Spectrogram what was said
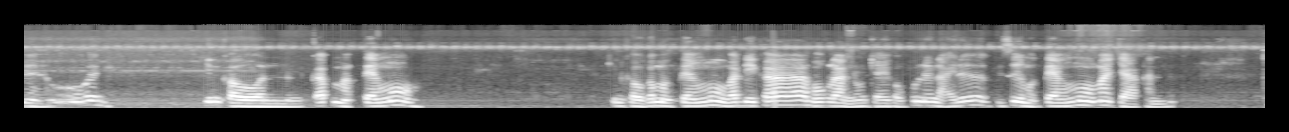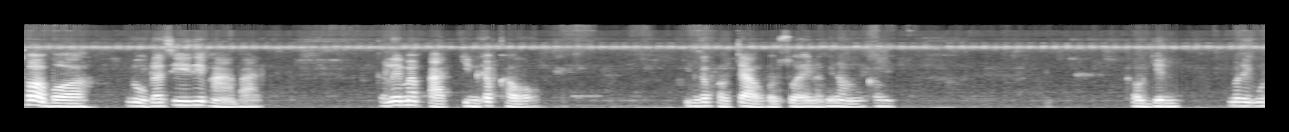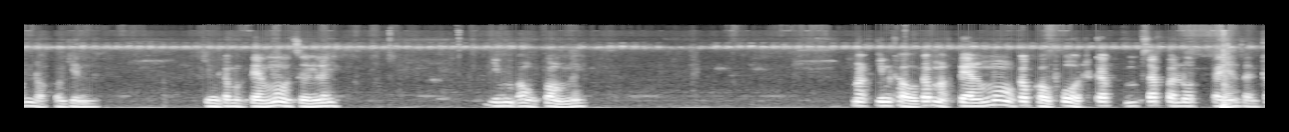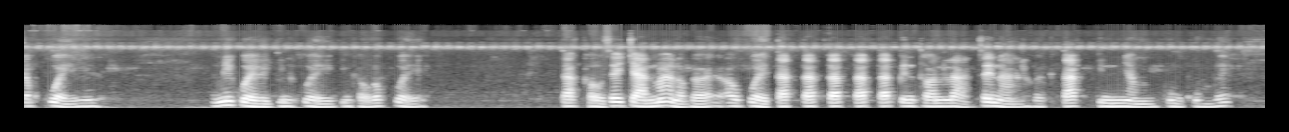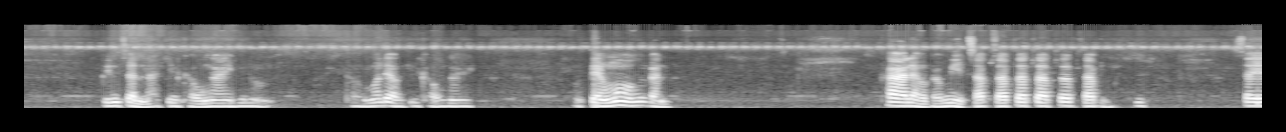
แม่โอ้ย กินข้าวอันกับหมักแตงโมกินข้าวกับหมักแตงโมวัดดีค่ะหกล้านดวงใจขอบคุณหลายๆเด้อที่ซื้อหมักแตงโมมาจากหัน ท่อบอลูกละสี่สิบห้าบาท ก็เลยมาปาดกินกับเขากินกับเขาเจ้าเขาสวยแล้วพี่น้องเขาเขาเย็นไม่ได้อุ่นดอกเขาเย็น กินกับหมักแตงโมเสยเลย ยิ้มอ่องป่องเลยมักกินเขากับหมักแตงโมกับข้าวโพดกับสับปะรดไปจังซั่นกับกล้วยนี่มันมีกล้วยก็กินกล้วย กินเขากับกล้วย ตักเขาใส่จานมาแล้วก็ เอากล้วย ตัดตัดตัดตัดตัดเป็นทอนลาดใส่หนาแล้วก็ ตักกินยำกลุ่มๆเลยเป็นสันละกินเขาง่ายพี่น้องเขามาแล้วกินเขาง่ายหมักแตงโมคือกัน ผ้าแล้วก็มีดซับซับซับซับซับซับใส่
